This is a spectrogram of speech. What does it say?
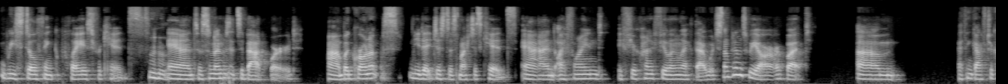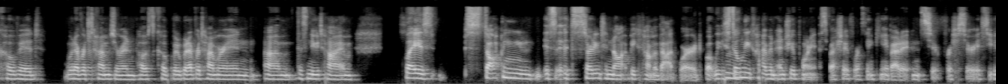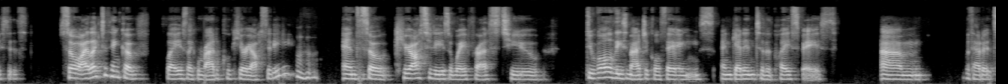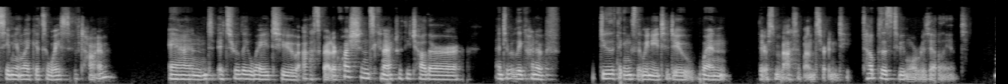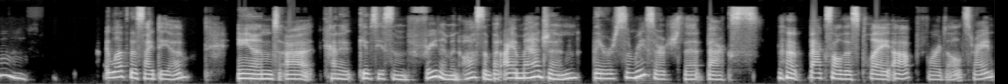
we still think play is for kids. Mm-hmm. And so sometimes it's a bad word. Um, but grown-ups need it just as much as kids and i find if you're kind of feeling like that which sometimes we are but um, i think after covid whatever times you're in post covid whatever time we're in um, this new time play is stopping it's it's starting to not become a bad word but we mm. still need kind of an entry point especially if we're thinking about it in for serious uses so i like to think of play as like radical curiosity mm-hmm. and so curiosity is a way for us to do all of these magical things and get into the play space um, without it seeming like it's a waste of time. And it's really a way to ask better questions, connect with each other, and to really kind of do the things that we need to do when there's massive uncertainty. It helps us to be more resilient. Hmm. I love this idea and uh, kind of gives you some freedom and awesome. But I imagine there's some research that backs backs all this play up for adults, right?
